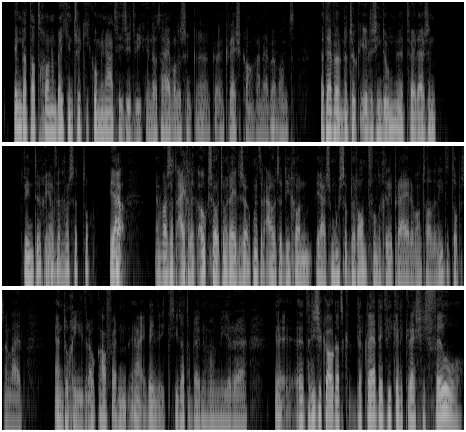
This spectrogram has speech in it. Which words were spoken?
ik denk dat dat gewoon een beetje een tricky combinatie is dit weekend. Dat hij wel eens een, een, een crash kan gaan hebben. Want dat hebben we natuurlijk eerder zien doen, eh, 2020 eh, 20. was dat toch? Ja. Ja. En was dat eigenlijk ook zo. Toen reden ze ook met een auto die gewoon, ja, ze moesten op de rand van de grip rijden, want ze hadden niet de topsnelheid. En toen ging hij er ook af. En ja, ik weet niet, ik zie dat op de een of andere manier. eh, eh, het risico dat Leclerc dit weekend crash is veel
